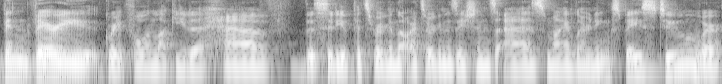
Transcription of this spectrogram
been very grateful and lucky to have the city of Pittsburgh and the arts organizations as my learning space too, where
